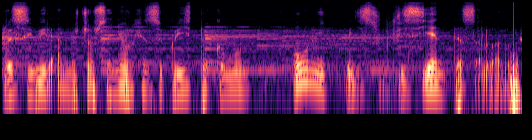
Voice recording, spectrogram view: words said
recibir a nuestro Señor Jesucristo como único y suficiente Salvador.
